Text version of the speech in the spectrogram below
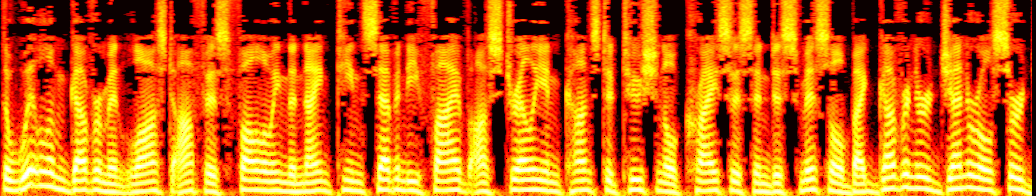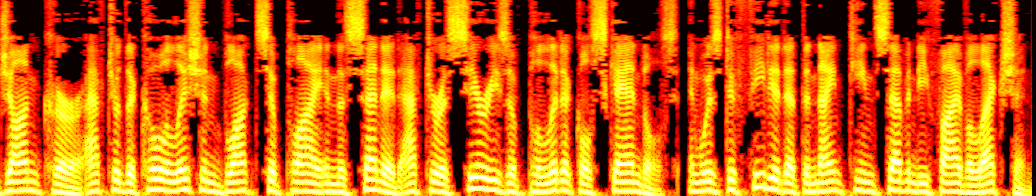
The Whitlam government lost office following the 1975 Australian constitutional crisis and dismissal by Governor-General Sir John Kerr after the coalition blocked supply in the Senate after a series of political scandals, and was defeated at the 1975 election.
